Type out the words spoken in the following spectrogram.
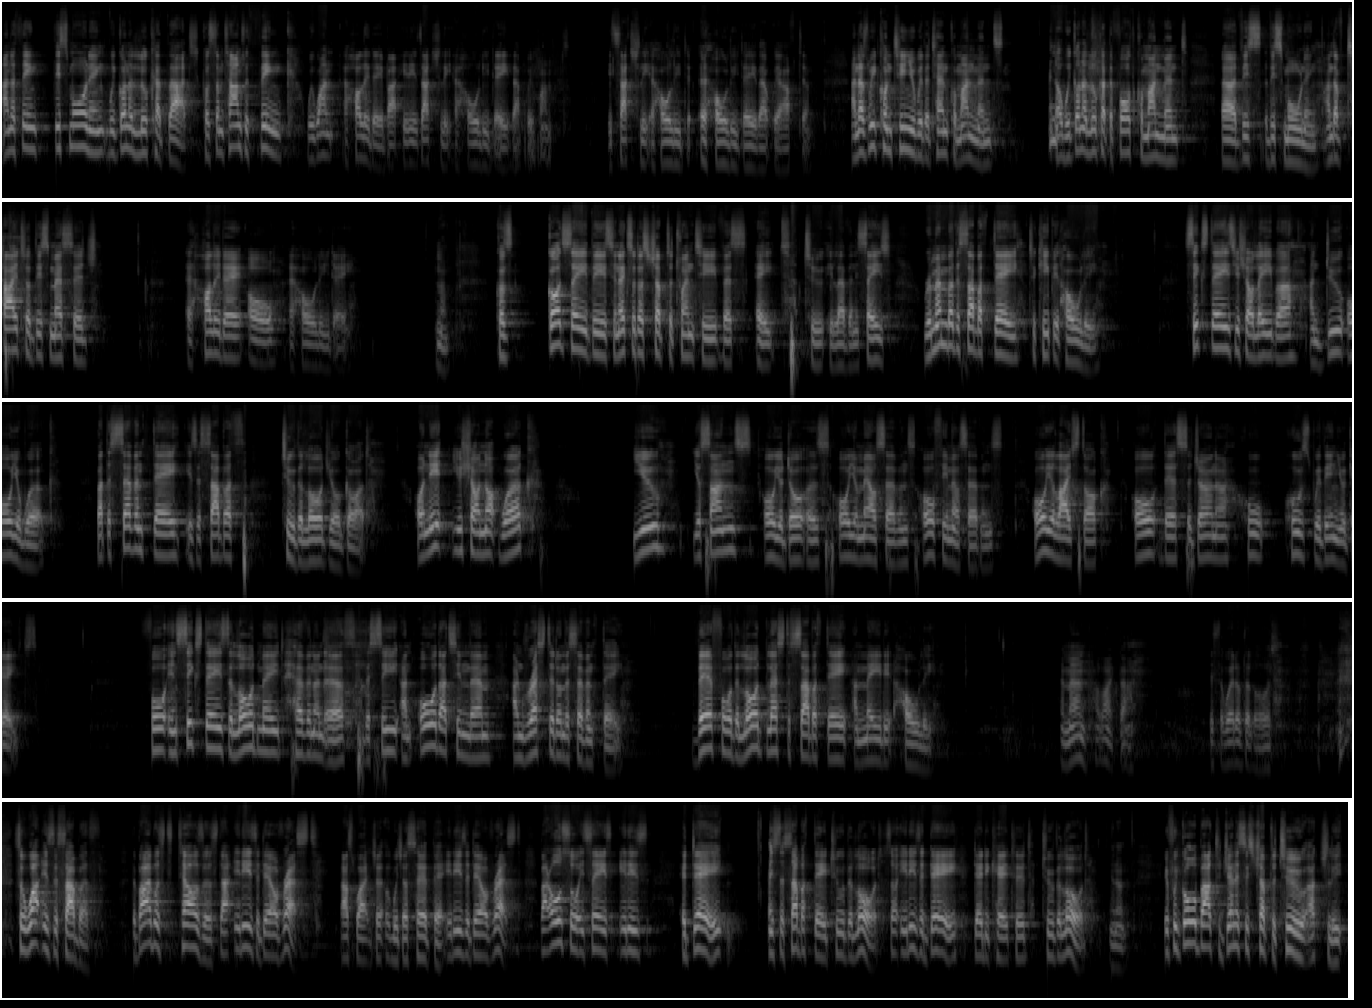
And I think this morning we're going to look at that because sometimes we think we want a holiday, but it is actually a holy day that we want. It's actually a holy, a holy day that we're after. And as we continue with the Ten Commandments, you know, we're going to look at the fourth commandment uh, this, this morning. And I've titled this message, A Holiday or a Holy Day. Because God said this in Exodus chapter 20, verse 8 to 11. It says, Remember the Sabbath day to keep it holy. Six days you shall labor and do all your work, but the seventh day is a Sabbath to the Lord your God. On it you shall not work, you, your sons, or your daughters, or your male servants, or female servants, or your livestock, or the sojourner who, who's within your gates. For in six days the Lord made heaven and earth, the sea, and all that's in them, and rested on the seventh day. Therefore the Lord blessed the Sabbath day and made it holy. Amen. I like that. It's the word of the Lord. so, what is the Sabbath? The Bible tells us that it is a day of rest. That's what we just said there. It is a day of rest. But also, it says it is a day it's the Sabbath day to the Lord. So it is a day dedicated to the Lord. You know. If we go back to Genesis chapter 2, actually,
